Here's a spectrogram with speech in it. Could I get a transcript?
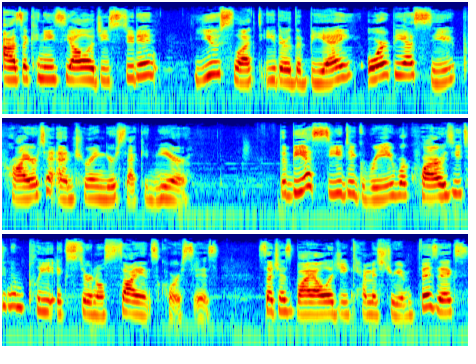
As a kinesiology student, you select either the BA or BSc prior to entering your second year. The BSc degree requires you to complete external science courses, such as biology, chemistry, and physics,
